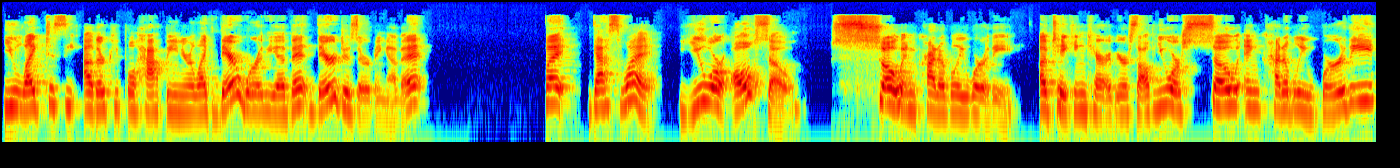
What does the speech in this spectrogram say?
you like to see other people happy and you're like, they're worthy of it, they're deserving of it. But guess what? You are also so incredibly worthy of taking care of yourself. You are so incredibly worthy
